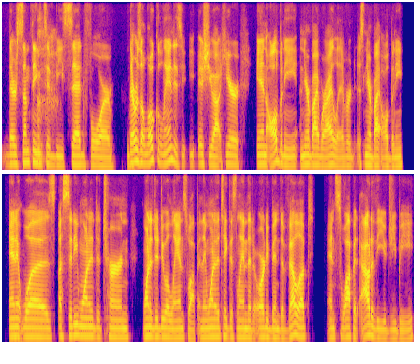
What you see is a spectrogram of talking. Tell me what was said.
there's something to be said for there was a local land is- issue out here in Albany, nearby where I live, or it's nearby Albany, and it was a city wanted to turn wanted to do a land swap, and they wanted to take this land that had already been developed and swap it out of the UGB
